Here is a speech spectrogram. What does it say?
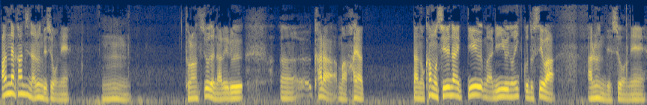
あんな感じになるんでしょうね。うん。トランス状態になれる、うんから、まあ、流行ったのかもしれないっていう、まあ、理由の一個としては、あるんでしょうね。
